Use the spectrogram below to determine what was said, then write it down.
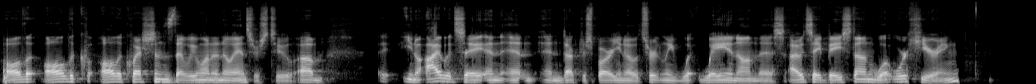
All the all the all the questions that we want to know answers to. Um, you know, I would say, and and and Dr. Spar, you know, certainly weigh in on this. I would say, based on what we're hearing,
